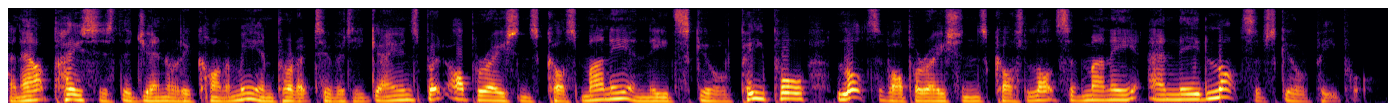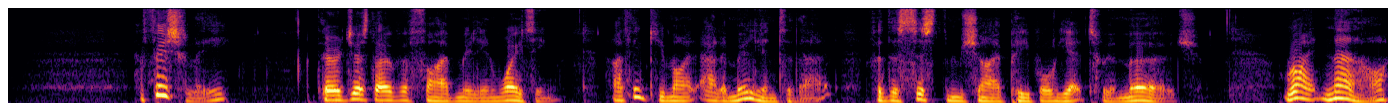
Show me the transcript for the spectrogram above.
and outpaces the general economy in productivity gains, but operations cost money and need skilled people. Lots of operations cost lots of money and need lots of skilled people. Officially, there are just over 5 million waiting. I think you might add a million to that for the system shy people yet to emerge. Right now,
